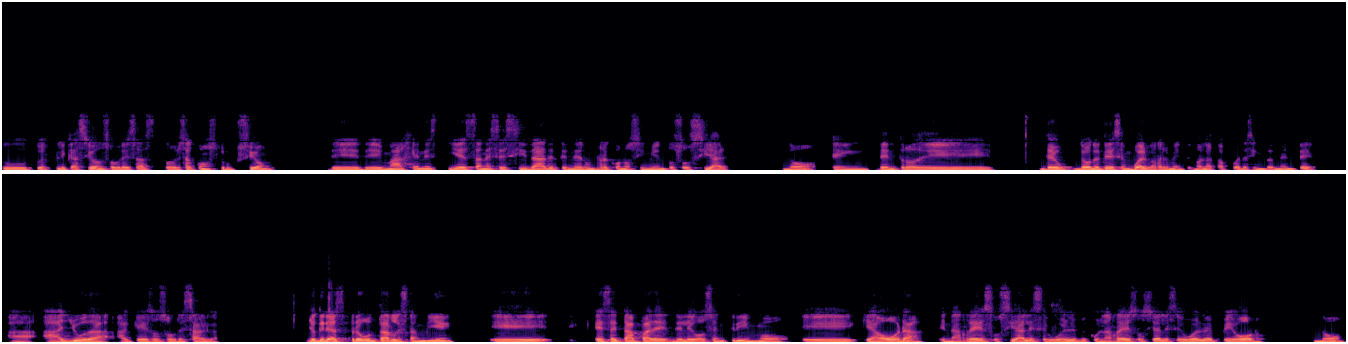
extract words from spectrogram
tu, tu, explicación sobre, esas, sobre esa construcción de, imágenes y esa necesidad de tener un reconocimiento social, ¿no? En, dentro de, de, donde te desenvuelvas realmente, ¿no? La capoeira simplemente ayuda a que eso sobresalga. yo quería preguntarles también, eh, esa etapa del egocentrismo eh, que ahora en las redes sociales se vuelve, con las redes sociales se vuelve peor, ¿no?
